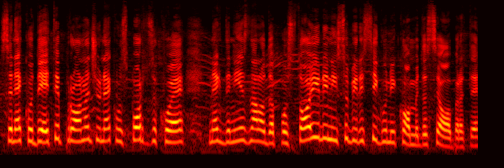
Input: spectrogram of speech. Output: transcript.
se neko dete pronađe u nekom sportu za koje negde nije znalo da postoji ili nisu bili sigurni kome da se obrate.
